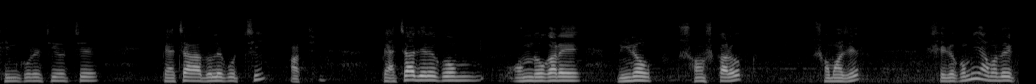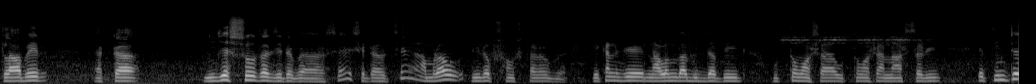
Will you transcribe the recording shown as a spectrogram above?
থিম করেছি হচ্ছে পেঁচার আদলে করছি। আচ্ছা। প্যাঁচা যেরকম অন্ধকারে নীরব সংস্কারক সমাজের সেরকমই আমাদের ক্লাবের একটা নিজস্বতা যেটা আছে সেটা হচ্ছে আমরাও নীরব সংস্কার এখানে যে নালন্দা বিদ্যাপীঠ উত্তম আশা উত্তম আশা নার্সারি এই তিনটে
